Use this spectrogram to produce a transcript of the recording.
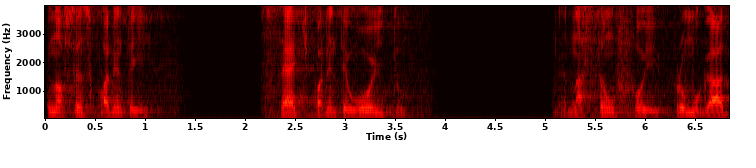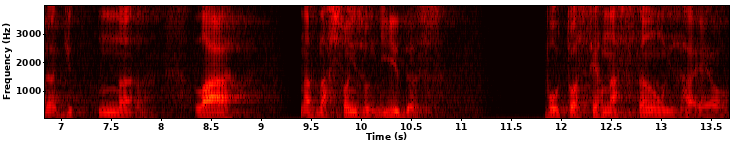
1947, 48, a nação foi promulgada de, na, lá nas Nações Unidas, voltou a ser nação Israel.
